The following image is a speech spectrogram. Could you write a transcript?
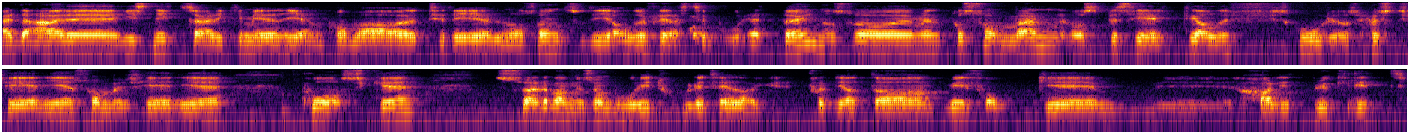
Nei, det er, eh, I snitt så er det ikke mer enn 1,3 eller noe sånt, så de aller fleste bor ett døgn. Så, men på sommeren, og spesielt i alle skole- og høstferie, sommerferie, påske, så er det mange som bor i to eller tre dager. Fordi at da vil folk eh, litt, bruke litt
